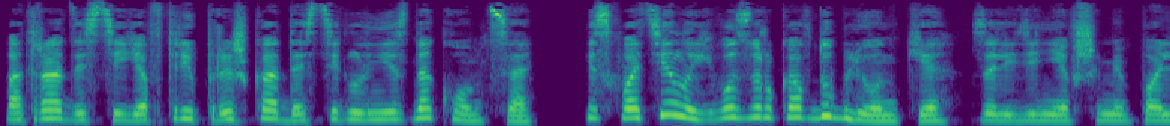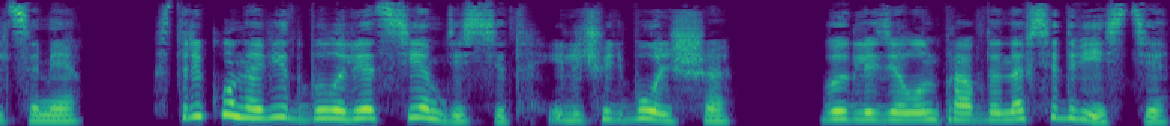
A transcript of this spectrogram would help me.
От радости я в три прыжка достигла незнакомца и схватила его за рукав дубленки заледеневшими пальцами. Стреку на вид было лет семьдесят или чуть больше. Выглядел он, правда, на все двести.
